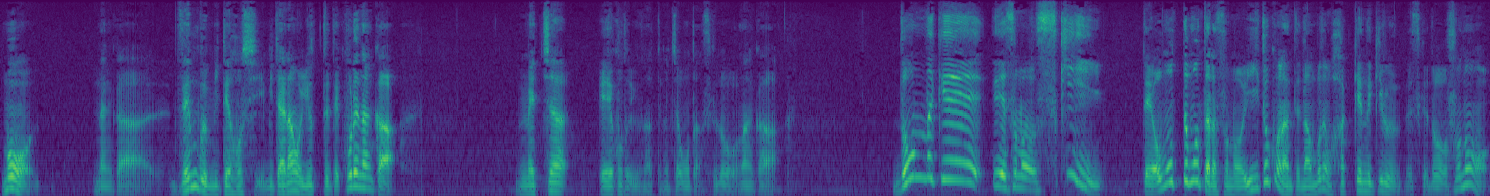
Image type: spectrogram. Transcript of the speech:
もう、なんか、全部見てほしいみたいなのを言ってて、これなんか、めっちゃええこと言うなってめっちゃ思ったんですけど、なんか、どんだけ、え、その、好きって思って思ったら、その、いいとこなんてなんぼでも発見できるんですけど、その、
